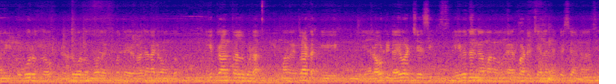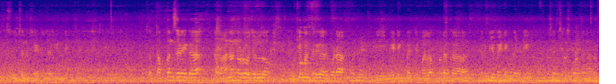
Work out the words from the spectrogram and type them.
మనకి కొవ్వూరు ఉందో నెల్లూరు ఉందో లేకపోతే రాజానగరం ఉందో ఈ ప్రాంతాల్లో కూడా మనం ఎట్లా ఈ క్రౌడ్ని డైవర్ట్ చేసి ఏ విధంగా మనం ఏర్పాటు చేయాలని చెప్పేసి ఆయన సూచన చేయడం జరిగింది. సో తప్పనిసరిగా రానున్న రోజుల్లో ముఖ్యమంత్రి గారు కూడా ఈ మీటింగ్ పెట్టి మళ్ళీ మరొక రివ్యూ మీటింగ్ పెట్టి చర్చించబోతున్నారు.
